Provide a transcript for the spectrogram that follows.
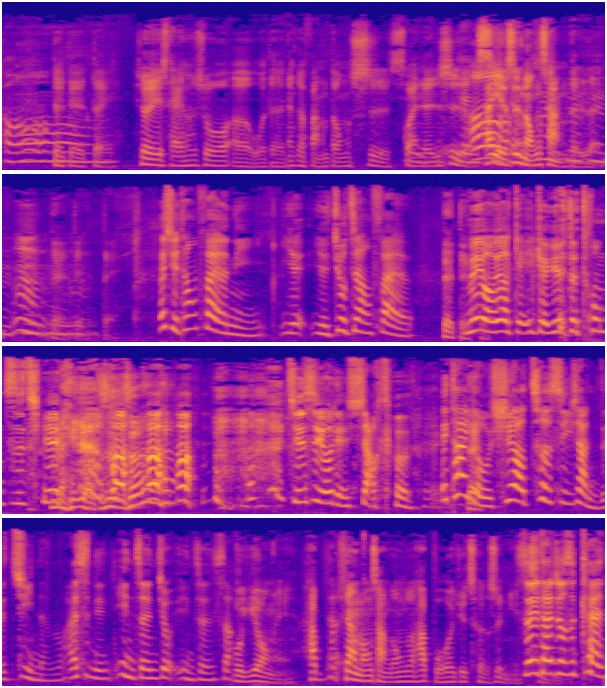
哦，对对对，所以才会说，呃，我的那个房东是管人事人，他也是农场的人。嗯，嗯，嗯，对对对。而且他们 fire 你也也就这样 fire。对，对对，没有要给一个月的通知期，没有，是不是？其实是有点下课。哎、欸，他有需要测试一下你的技能吗？还是你应征就应征上？不用哎、欸，他像农场工作，他不会去测试你，所以他就是看，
